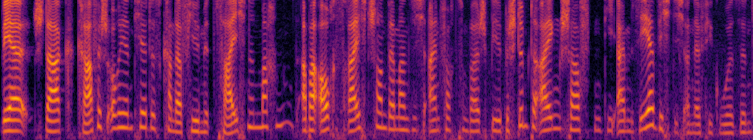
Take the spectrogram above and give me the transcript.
Wer stark grafisch orientiert ist, kann da viel mit Zeichnen machen, aber auch es reicht schon, wenn man sich einfach zum Beispiel bestimmte Eigenschaften, die einem sehr wichtig an der Figur sind,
